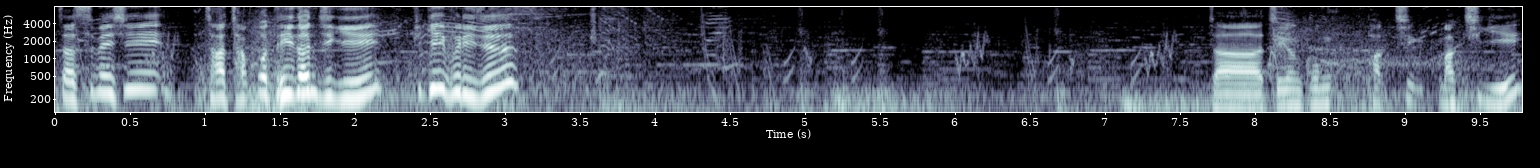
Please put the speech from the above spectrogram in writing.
자 스매시. 자 잡고 데이 던지기. PK 프리즈 자 지금 공 박치 막치기.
